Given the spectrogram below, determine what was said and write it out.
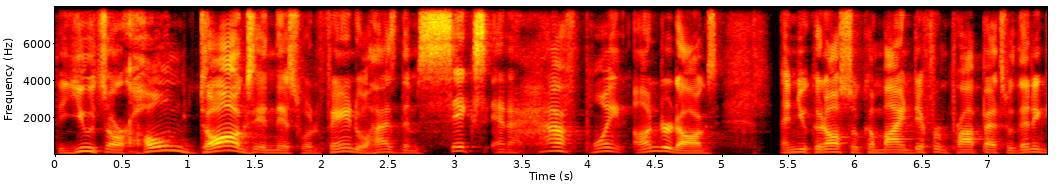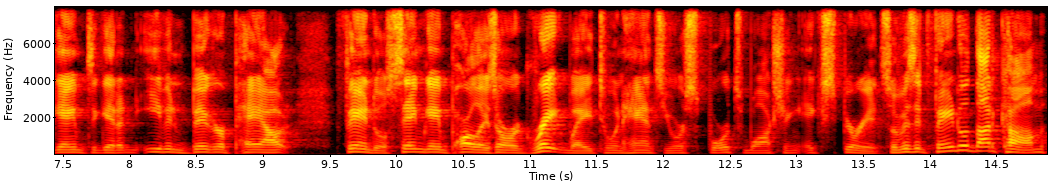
The Utes are home dogs in this one. FanDuel has them six and a half point underdogs. And you can also combine different prop bets within a game to get an even bigger payout FanDuel same game parlays are a great way to enhance your sports watching experience. So visit fanduel.com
